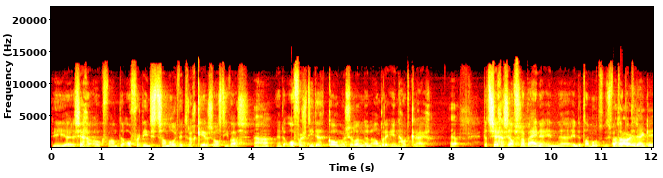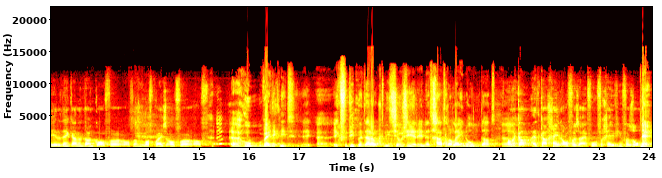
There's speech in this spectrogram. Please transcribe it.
Die eh, zeggen ook van de offerdienst zal nooit weer terugkeren zoals die was. Aha, En de offers die er komen zullen een andere inhoud krijgen. ja. Dat zeggen zelfs rabbijnen in, eh, in de Talmud. Dus Dan wat dat zou je denken, eerder denken aan een dankoffer of een lofprijsoffer. Of, hoe weet ik niet. Ik verdiep me daar ook niet zozeer in. Het gaat er alleen om dat. maar het kan, het kan geen offer zijn voor vergeving van zonde. nee,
